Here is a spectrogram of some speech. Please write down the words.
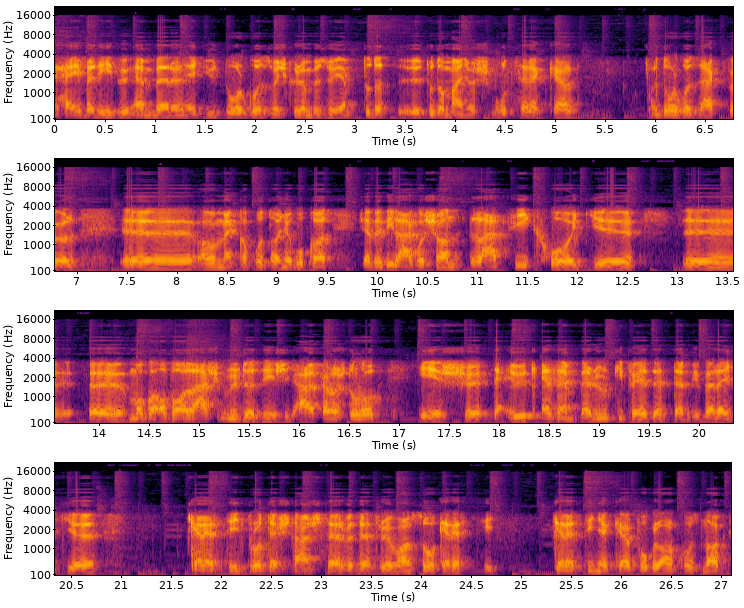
helyben lévő emberrel együtt dolgozva, és különböző ilyen tudományos módszerekkel dolgozzák föl a megkapott anyagokat, és ebben világosan látszik, hogy maga a vallás üldözés egy általános dolog, és de ők ezen belül kifejezetten, mivel egy keresztény protestáns szervezetről van szó, keresztény keresztényekkel foglalkoznak,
